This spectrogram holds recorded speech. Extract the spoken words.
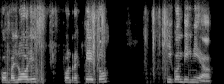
con valores, con respeto y con dignidad.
